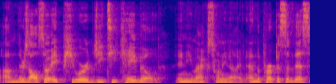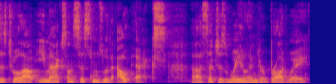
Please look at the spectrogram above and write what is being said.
Um, there's also a pure GTK build in Emacs 29, and the purpose of this is to allow Emacs on systems without X, uh, such as Wayland or Broadway,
